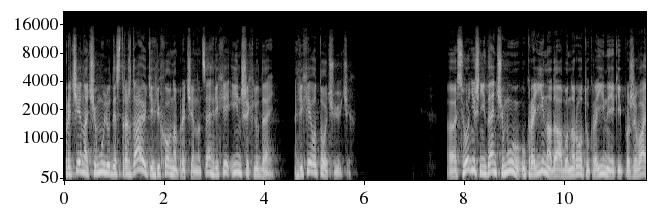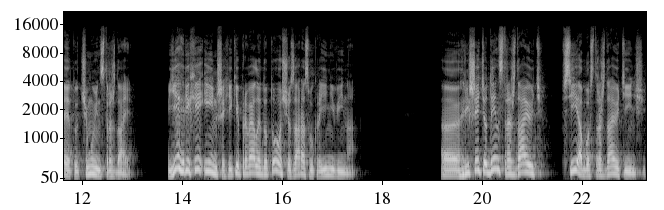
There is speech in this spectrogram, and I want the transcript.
причина, чому люди страждають, і гріховна причина це гріхи інших людей, гріхи оточуючих. Е, Сьогоднішній день, чому Україна да, або народ України, який проживає тут, чому він страждає? Є гріхи інших, які привели до того, що зараз в Україні війна. Е, Грішить один, страждають всі або страждають інші.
